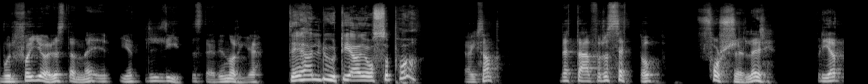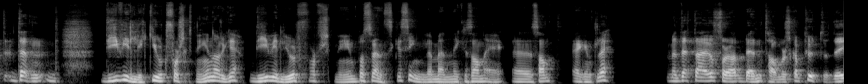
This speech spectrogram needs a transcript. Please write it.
hvorfor gjøres denne i et lite sted i Norge? Det lurte jeg også på. Ja, ikke sant? Dette er for å sette opp forskjeller. Fordi at den, De ville ikke gjort forskning i Norge. De ville gjort forskningen på svenske single menn, ikke sant, e, eh, sant, egentlig. Men dette er jo for at Ben Hammer skal putte det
